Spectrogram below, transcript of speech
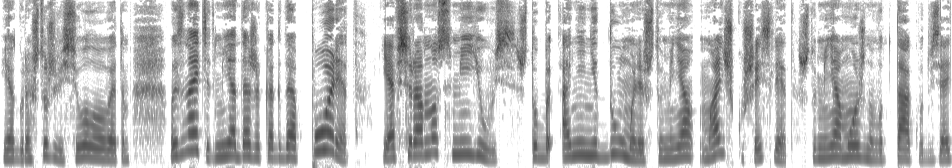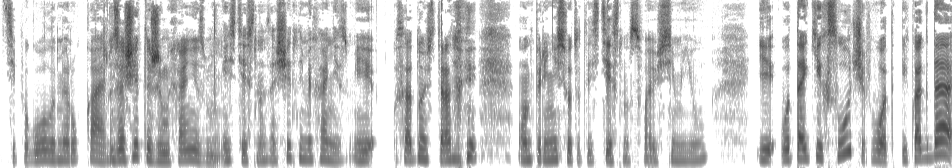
Я говорю, а что же веселого в этом? Вы знаете, меня даже когда порят, я все равно смеюсь, чтобы они не думали, что меня мальчику 6 лет, что меня можно вот так вот взять, типа, голыми руками. Защитный же механизм. Естественно, защитный механизм. И, с одной стороны, он перенесет это, естественно, в свою семью. И вот таких случаев, вот, и когда,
